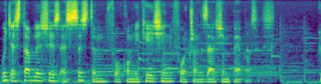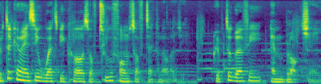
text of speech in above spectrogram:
which establishes a system for communication for transaction purposes. Cryptocurrency works because of two forms of technology, cryptography and blockchain.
